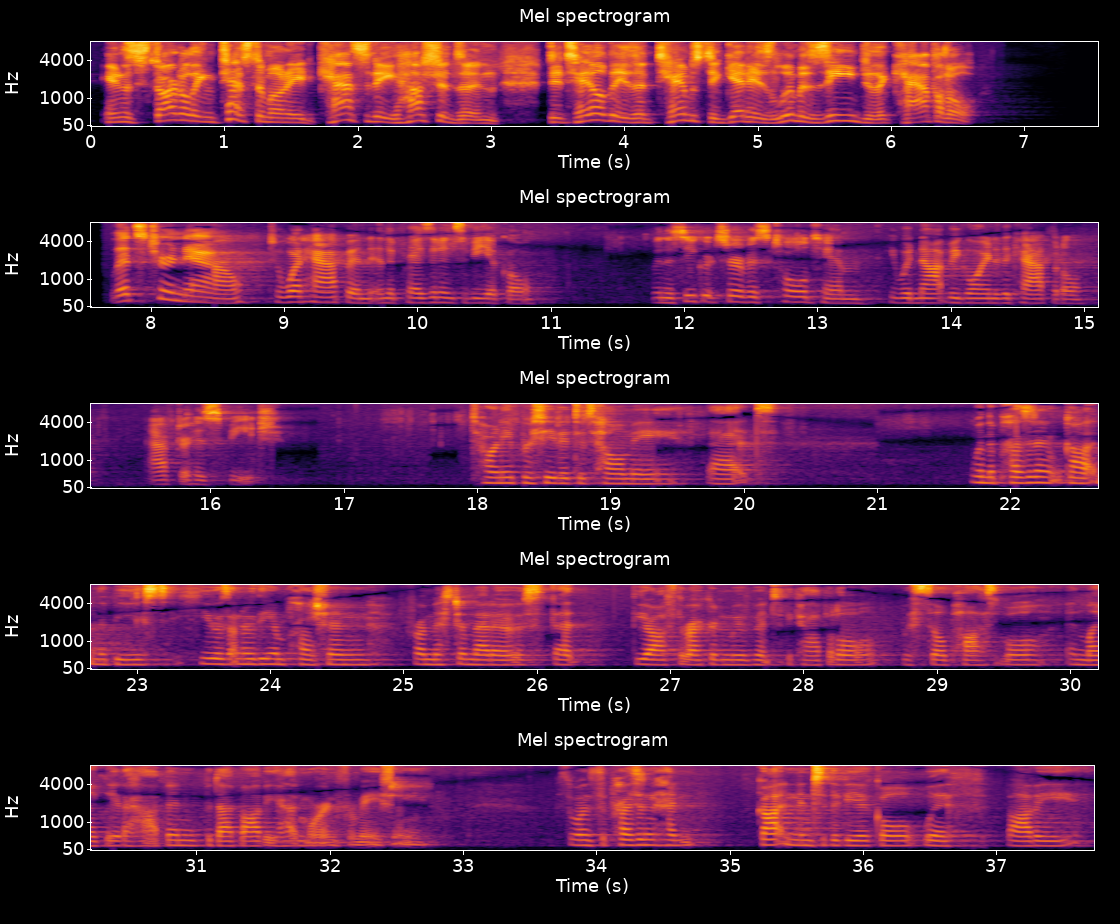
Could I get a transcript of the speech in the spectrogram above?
In startling testimony, Cassidy Hutchinson detailed his attempts to get his limousine to the Capitol. Let's turn now to what happened in the president's vehicle when the Secret Service told him he would not be going to the Capitol after his speech. Tony proceeded to tell me that When the president got in the beast, he was under the impression from Mr. Meadows that the off the record movement to the Capitol was still possible and likely to happen, but that Bobby had more information. So once the president had gotten into the vehicle with Bobby,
